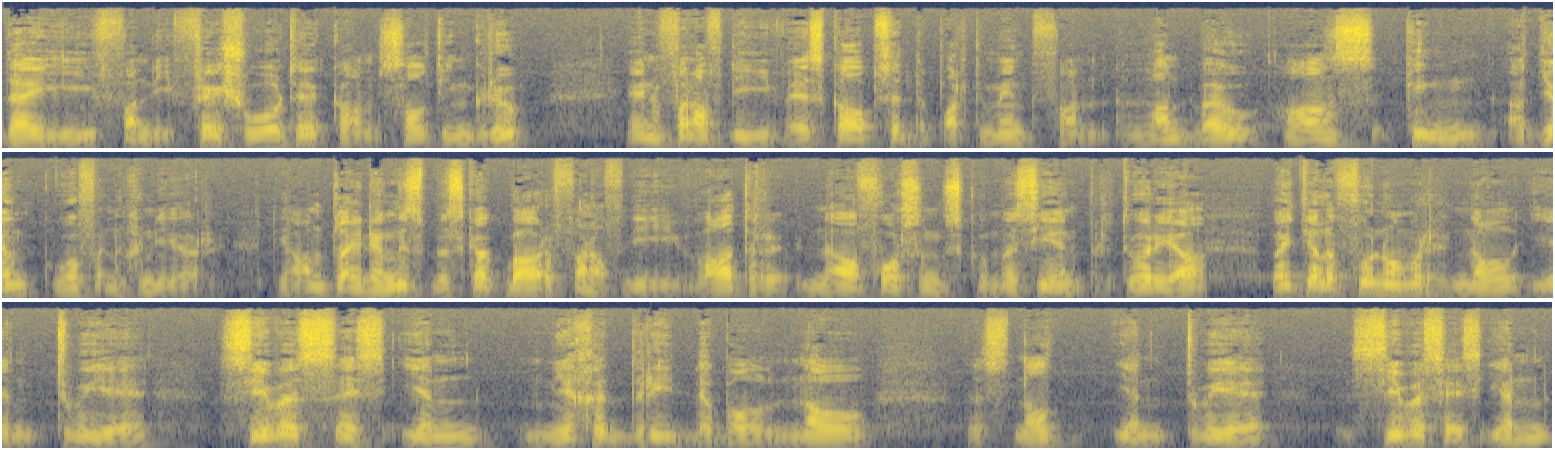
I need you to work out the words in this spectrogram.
Day van die Freshwater Consulting Group en vanaf die Wes-Kaapse Departement van Landbou Hans King, adjunk hoofingenieur. Die handleiding is beskikbaar vanaf die Waternavorsingskommissie in Pretoria by telefoonnommer 012 761 9300 dis 012 761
